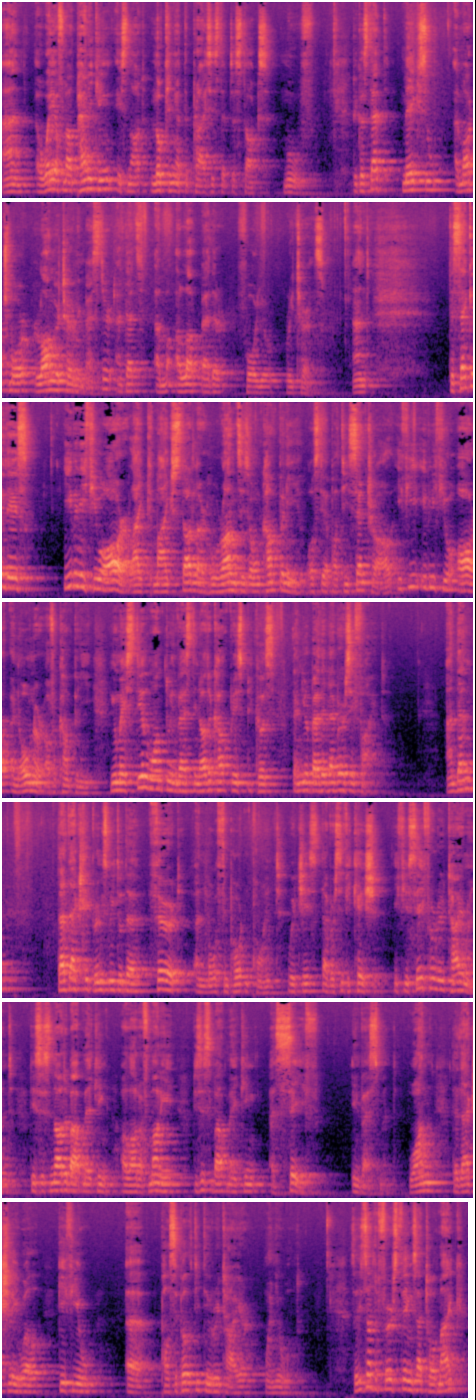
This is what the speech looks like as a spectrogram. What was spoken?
And a way of not panicking is not looking at the prices that the stocks move. Because that makes you a much more longer term investor, and that's a, a lot better for your returns. And the second is even if you are like Mike Stadler, who runs his own company, Osteopathie Central, if you, even if you are an owner of a company, you may still want to invest in other companies because then you're better diversified. And then that actually brings me to the third and most important point, which is diversification. If you save for retirement, this is not about making a lot of money, this is about making a safe investment, one that actually will give you a possibility to retire when you're old. So these are the first things I told Mike,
